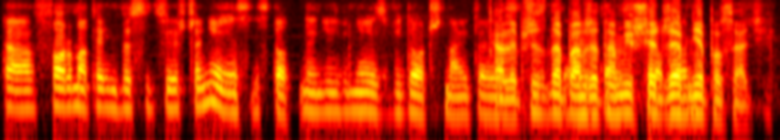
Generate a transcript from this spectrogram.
ta forma tej inwestycji jeszcze nie jest istotna, nie, nie jest widoczna. I to Ale przyzna Pan, że tam już się drzew nie posadzi.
